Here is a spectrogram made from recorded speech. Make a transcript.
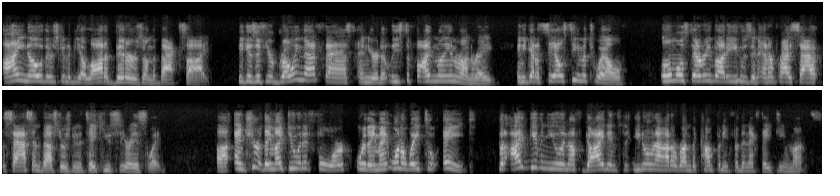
I know there's going to be a lot of bidders on the backside. Because if you're growing that fast and you're at at least a 5 million run rate and you got a sales team of 12, almost everybody who's an enterprise SaaS investor is going to take you seriously. Uh, and sure, they might do it at four, or they might want to wait till eight. But I've given you enough guidance that you know how to run the company for the next 18 months.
